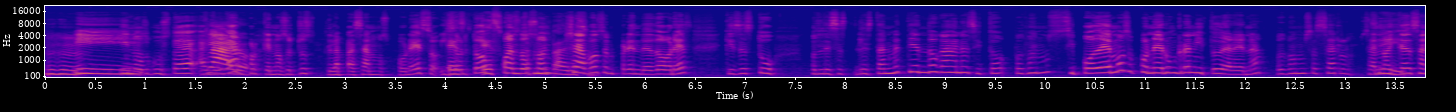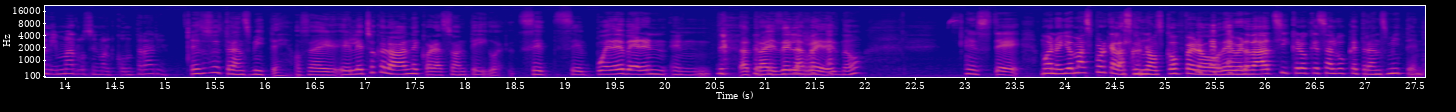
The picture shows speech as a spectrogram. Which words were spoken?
Y, y nos gusta ayudar Claro. porque nosotros la pasamos por eso. Y Es- sobre todo es cuando son chavos eso. emprendedores, que dices tú, pues les, le están metiendo ganas y todo, pues vamos, si podemos poner un granito de arena, pues vamos a hacerlo. O sea, no hay que desanimarlo, sino al contrario. Eso se transmite. O sea, el el hecho que lo hagan de corazón, te digo, se, se puede ver en, en- a través de las redes, ¿no? Este, bueno, yo más porque las conozco, pero de verdad sí creo que es algo que transmiten.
